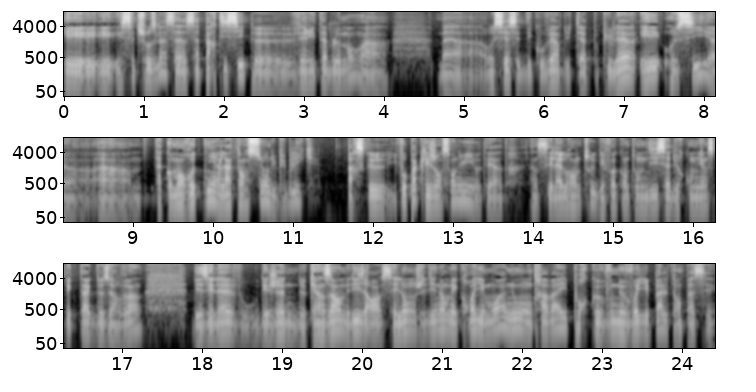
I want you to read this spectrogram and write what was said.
Et, cette chose-là, ça, participe euh, véritablement à, bah, aussi à cette découverte du théâtre populaire et aussi à, comment retenir l'attention du public parce que il faut pas que les gens s'ennuient au théâtre. Hein, c'est la grande truc. Des fois, quand on me dit ça dure combien le spectacle? 2h20, des élèves ou des jeunes de 15 ans me disent oh c'est long. Je dis non mais croyez-moi, nous on travaille pour que vous ne voyez pas le temps passer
